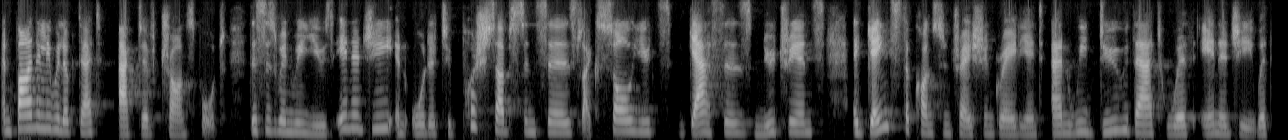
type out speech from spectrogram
And finally, we looked at active transport. This is when we use energy in order to push substances like solutes, gases, nutrients against the concentration gradient. And we do that with energy, with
